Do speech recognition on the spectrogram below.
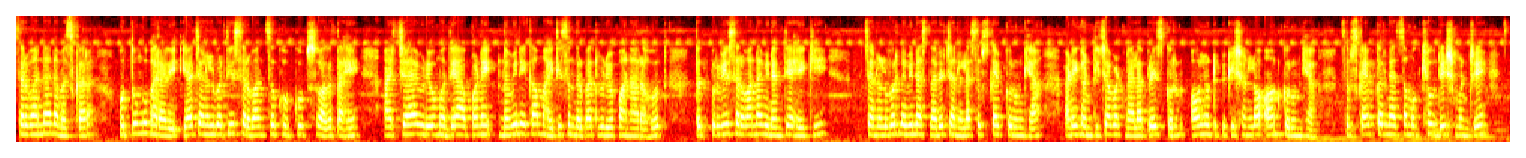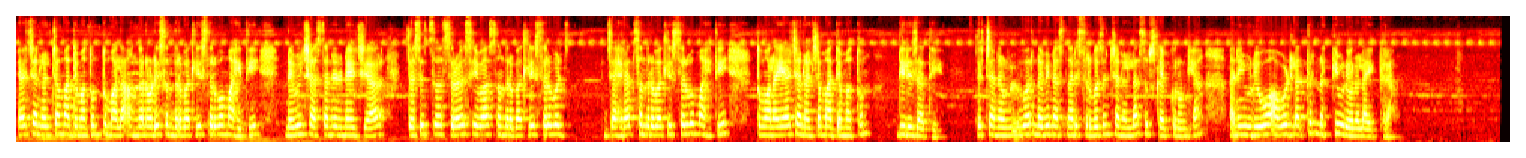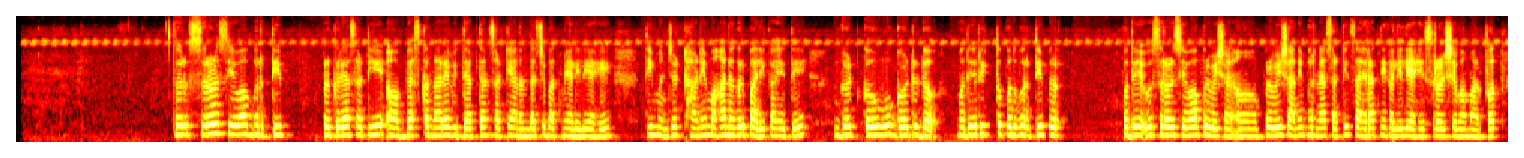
सर्वांना नमस्कार. उत्तुंग भरारी या चॅनलवरती सर्वांचं खूप खूप स्वागत आहे. आजच्या या व्हिडिओमध्ये आपण एक नवीन एका माहिती संदर्भात व्हिडिओ पाहणार आहोत. तत्पूर्वी सर्वांना विनंती आहे की चॅनलवर नवीन असणारे चॅनलला सबस्क्राईब करून घ्या आणि घंटीच्या बटनाला प्रेस करून ऑल नोटिफिकेशनला ऑन करून घ्या. सबस्क्राईब करण्याचा मुख्य उद्देश म्हणजे या चॅनलच्या माध्यमातून तुम्हाला अंगणवाडी संदर्भातली सर्व माहिती नवीन शासन निर्णय जी आर तसेच सरळ सेवा संदर्भातली सर्व जाहिरात संदर्भातली सर्व माहिती तुम्हाला या चॅनलच्या माध्यमातून दिली जाते. तर चॅनलवर नवीन असणारे सर्वजण चॅनलला सबस्क्राईब करून घ्या आणि व्हिडिओ आवडला तर नक्की व्हिडिओला लाईक करा. तर सरळ सेवा भरती प्रक्रियासाठी अभ्यास करणाऱ्या विद्यार्थ्यांसाठी आनंदाची बातमी आलेली आहे. ती म्हणजे ठाणे महानगरपालिका येथे गट क व गट ड मध्ये रिक्त पदभरती प्र पदे व सरळ सेवा प्रवेशा प्रवेशाने भरण्यासाठी जाहिरात निघालेली आहे सरळ सेवामार्फत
